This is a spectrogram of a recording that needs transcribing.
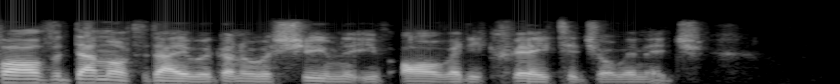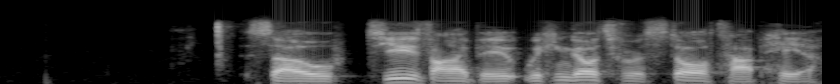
for the demo today, we're going to assume that you've already created your image. So to use Viboot, we can go to the Restore tab here.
